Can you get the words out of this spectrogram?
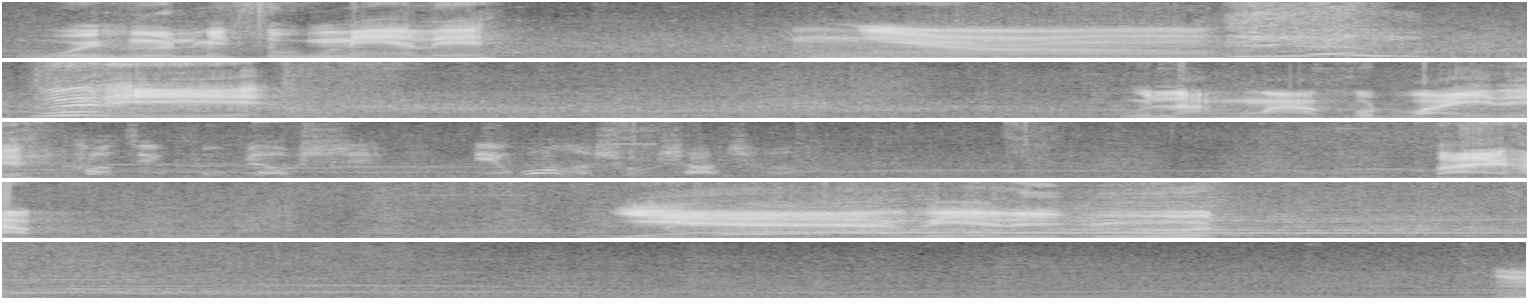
โอ้ยเหินไม่สูงแน่เลยเงี้ยเฮ้ยวิ่งหลังมาโคตรไวเลยตายครับ Yeah very good อื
